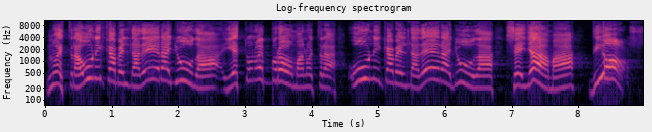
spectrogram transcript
nuestra única verdadera ayuda, y esto no es broma, nuestra única verdadera ayuda se llama Dios.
